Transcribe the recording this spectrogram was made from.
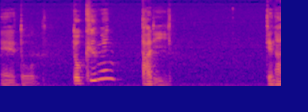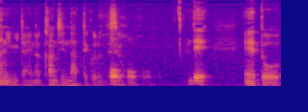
えー、とドキュメンタリーって何みたいな感じになってくるんですよ。でえっ、と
